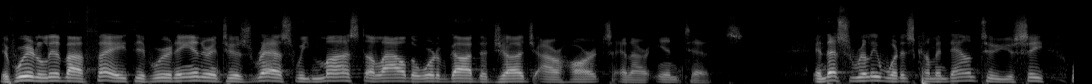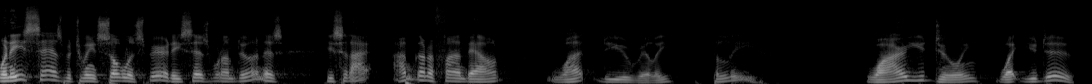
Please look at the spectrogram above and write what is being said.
If we're to live by faith, if we're to enter into his rest, we must allow the Word of God to judge our hearts and our intents. And that's really what it's coming down to. You see, when he says between soul and spirit, he says, What I'm doing is, he said, I, I'm going to find out what do you really believe? Why are you doing what you do?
